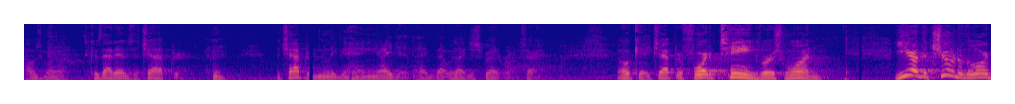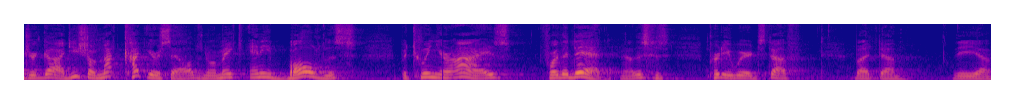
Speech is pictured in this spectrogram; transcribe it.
I was going on. Because that ends the chapter. the chapter didn't leave you hanging. I did. I, that was, I just read it wrong. Sorry. Okay, chapter 14, verse 1. Ye are the children of the Lord your God. Ye shall not cut yourselves, nor make any baldness between your eyes for the dead. Now, this is pretty weird stuff, but um, the. Uh,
